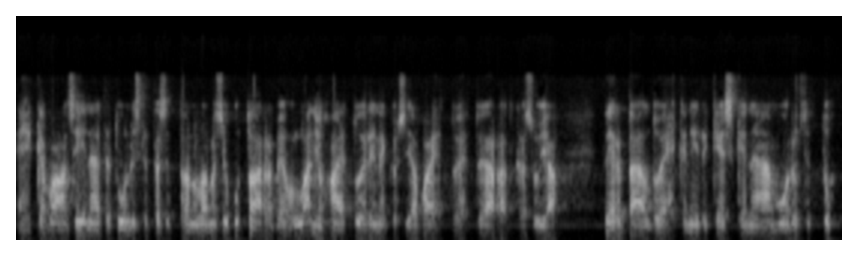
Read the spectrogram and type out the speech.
ehkä vaan siinä, että tunnistettaisiin, että on olemassa joku tarve. Ollaan jo haettu erinäköisiä vaihtoehtoja, ratkaisuja, vertailtu ehkä niitä keskenään, muodostettu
